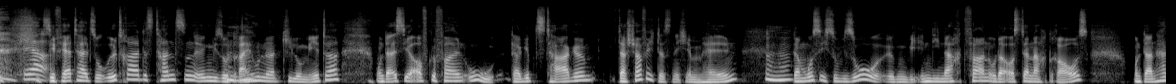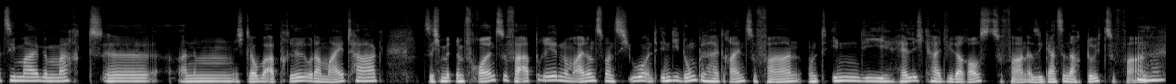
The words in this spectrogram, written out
ja. sie fährt halt so Ultradistanzen, irgendwie so mhm. 300 Kilometer. Und da ist ihr aufgefallen, uh, da gibt es Tage, da schaffe ich das nicht im Hellen. Mhm. Da muss ich sowieso irgendwie in die Nacht fahren oder aus der Nacht raus. Und dann hat sie mal gemacht, äh, an einem, ich glaube, April- oder Maitag, sich mit einem Freund zu verabreden um 21 Uhr und in die Dunkelheit reinzufahren und in die Helligkeit wieder rauszufahren, also die ganze Nacht durchzufahren. Mhm.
